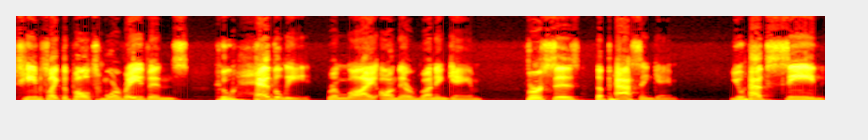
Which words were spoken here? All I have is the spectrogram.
teams like the Baltimore Ravens who heavily rely on their running game versus the passing game. You have seen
